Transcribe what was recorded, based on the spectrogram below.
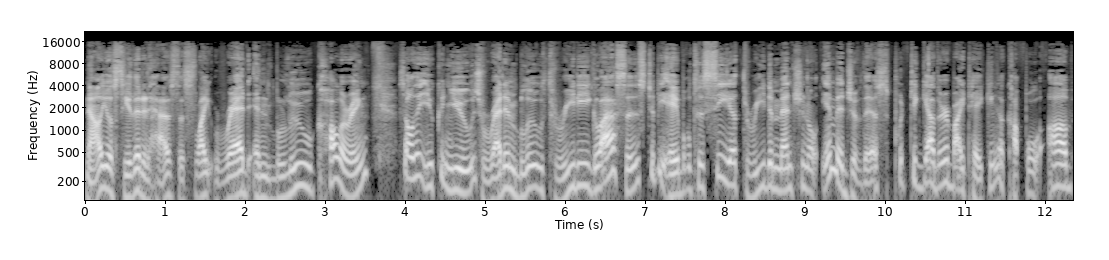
Now you'll see that it has the slight red and blue coloring so that you can use red and blue 3D glasses to be able to see a three dimensional image of this put together by taking a couple of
